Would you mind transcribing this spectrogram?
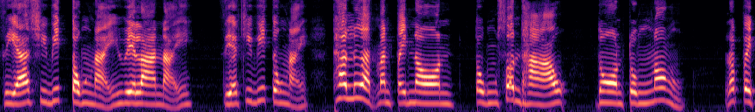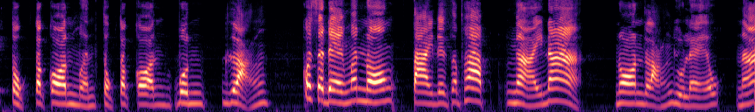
เสียชีวิตตรงไหน เวลาไหน เสียชีวิตตรงไหน ถ้าเลือดมันไปนอนตรงส้นเท้า นอนตรงน่อง แล้วไปตกตะกอนเหมือนตกตะกอนบนหลัง ก็แสดงว่าน้องตายในสภาพหงายหน้า นอนหลังอยู่แล้วนะ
